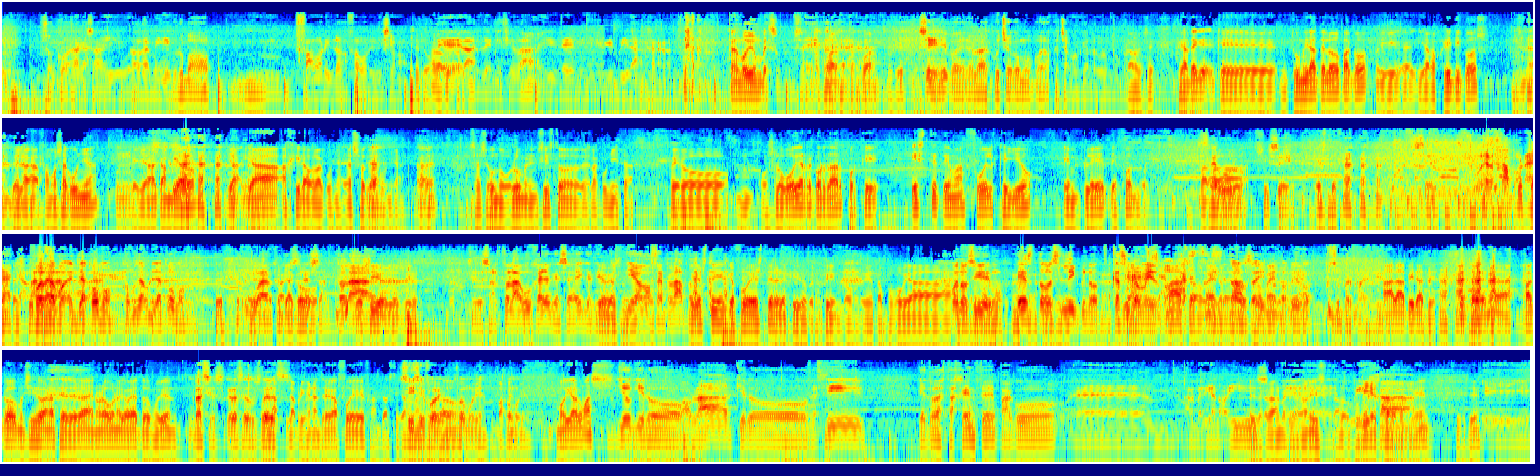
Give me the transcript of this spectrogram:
son como de la casa y uno de mis grupos mm, favoritos, favoritísimos. Sin lugar a de, la- de mi ciudad y de mi vida en general. Te doy un beso. Sí. Tal cual, tal cual. Sí, sí. Sí, pues yo lo escucho como puedo escuchar cualquier otro grupo. Claro que sí. Fíjate que, que tú míratelo, Paco, y, y a los críticos, de la famosa cuña, que ya ha cambiado, ya, ya ha girado la cuña, ya es otra Ya. cuña, ¿vale? Ah. Es el segundo volumen, insisto, de la cuñita. Pero mm, os lo voy a recordar porque este tema fue el que yo empleé de fondo. ¿Seguro? Sí, sí, Sí. sí. Este fue. Sí. Japonés. Escucha, de- ¿Cómo se llama? Giacomo. Igual, Jacobo. se saltó la- Yo sigo, yo sigo. Se le saltó la aguja, yo que sé, ahí, que tiene qué sé, 10 o yo- 12 platos. Yo estoy en que fue este el elegido, pero en fin, tampoco voy a... Bueno, sí, esto, Sí. Slipknot, casi Ya, lo mismo. más o menos, Estamos ahí por lo mismo. Súper parecido. A la pirate. Pues nada, Paco, muchísimas gracias, de verdad. Enhorabuena que vaya todo muy bien. Gracias, gracias a Pues la, ustedes. la primera entrega fue fantástica. Sí, sí, fue- fue muy bien, Vale. fue muy bien. ¿Moy, algo más? Yo quiero hablar, quiero decir que toda esta gente, Paco, eh, Almeriano Is, Es verdad, eh, Is, claro, tu vieja, también. Sí, sí.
